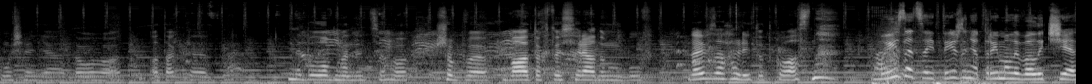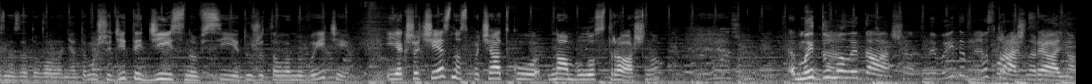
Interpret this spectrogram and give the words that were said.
Тому що я довго отак е, не було в мене цього, щоб е, багато хтось рядом був. Да й взагалі тут класно. Ми за цей тиждень отримали величезне задоволення, тому що діти дійсно всі дуже талановиті. І якщо чесно, спочатку нам було страшно. Ми думали, да, що не вийде, було страшно реально.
